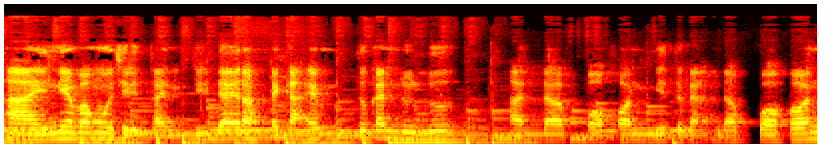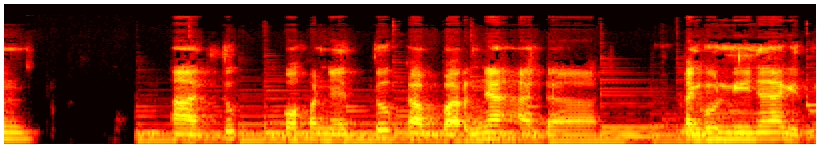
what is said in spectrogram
ah, ini apa mau ceritain. Di daerah PKM itu kan dulu ada pohon gitu kan, ada pohon. Ah, itu pohonnya itu kabarnya ada penghuninya gitu.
